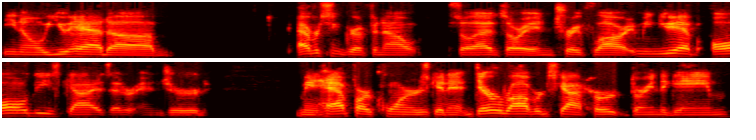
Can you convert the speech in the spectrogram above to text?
you know, you had um, Everson Griffen out, so that's all right, and Trey Flower. I mean, you have all these guys that are injured. I mean, half our corners get in. Darryl Roberts got hurt during the game,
